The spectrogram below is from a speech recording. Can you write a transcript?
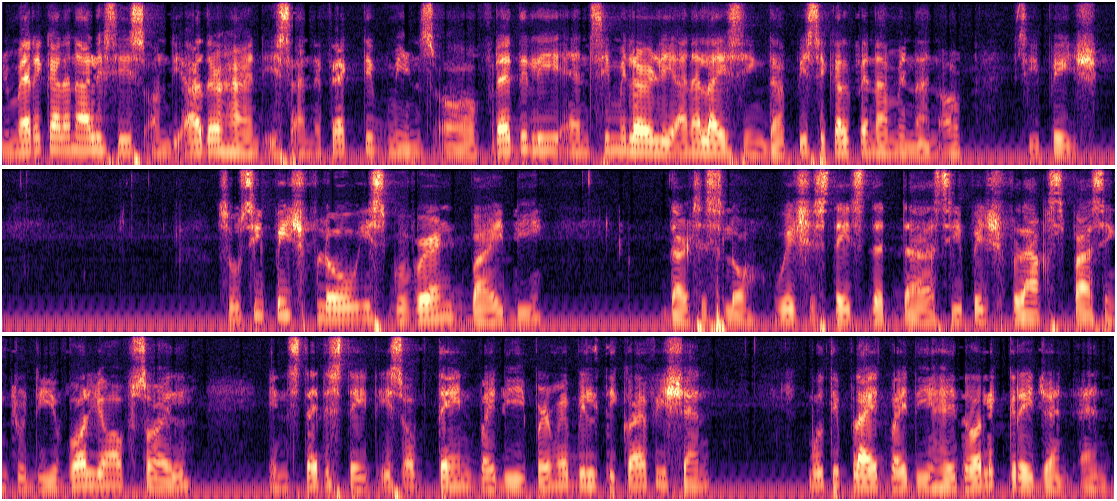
numerical analysis, on the other hand, is an effective means of readily and similarly analyzing the physical phenomenon of seepage. So seepage flow is governed by the Darcy's law, which states that the seepage flux passing through the volume of soil in steady state is obtained by the permeability coefficient multiplied by the hydraulic gradient and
